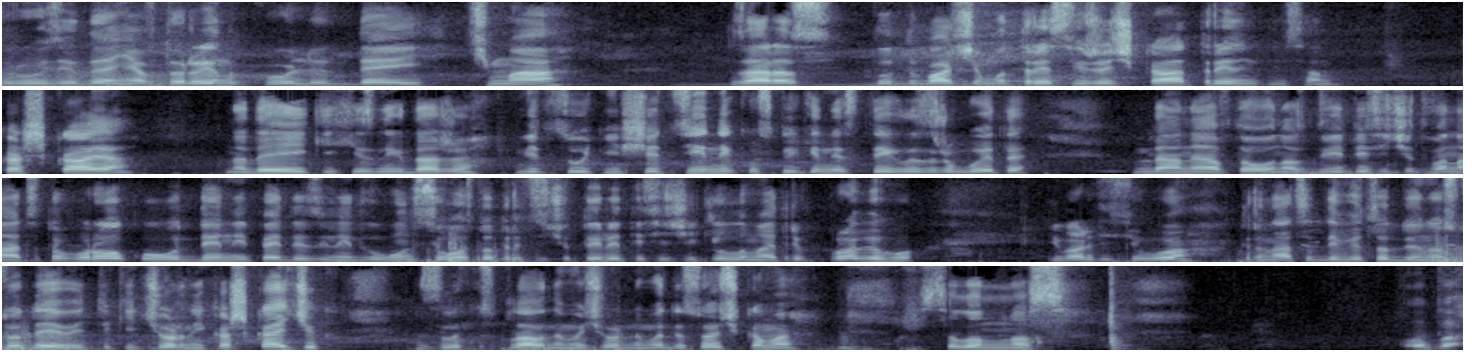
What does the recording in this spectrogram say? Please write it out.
Друзі, день авторинку, людей тьма. Зараз тут бачимо три свіжачка, три Nissan Qashqai. На деяких із них навіть відсутні ще цінник, оскільки не встигли зробити. Дане авто у нас 2012 року, 1,5 дизельний двигун, всього 134 тисячі кілометрів пробігу. І вартість його 13 999. Такий чорний кашкайчик з легкосплавними чорними дисочками. Салон у нас Опа.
